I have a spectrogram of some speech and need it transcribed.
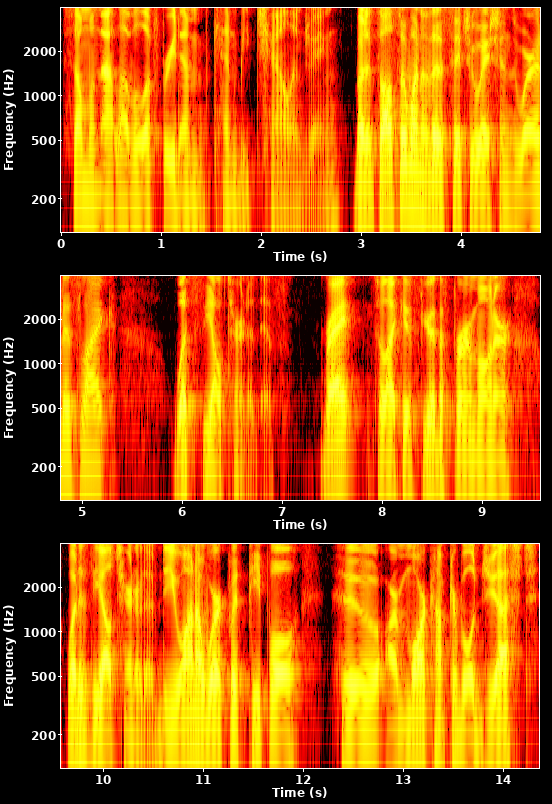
someone that level of freedom can be challenging. But it's also one of those situations where it is like, what's the alternative? Right? So, like, if you're the firm owner, what is the alternative? Do you want to work with people who are more comfortable just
